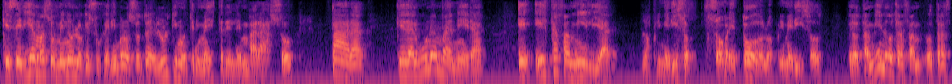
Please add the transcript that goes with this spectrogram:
que sería más o menos lo que sugerimos nosotros en el último trimestre del embarazo, para que de alguna manera eh, esta familia, los primerizos, sobre todo los primerizos, pero también otras, otras,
